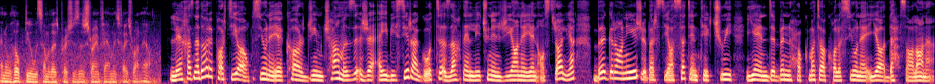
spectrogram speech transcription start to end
and it will help deal with some of those pressures that Australian families face right now. لخزندار پارتیا اپسیون کار جیم چامز جه ای بی سی را گوت زختن لیچون جیان ین استرالیا بگرانی بر سیاست تکچوی ین دبن حکمت کولسیون یا ده سالانه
